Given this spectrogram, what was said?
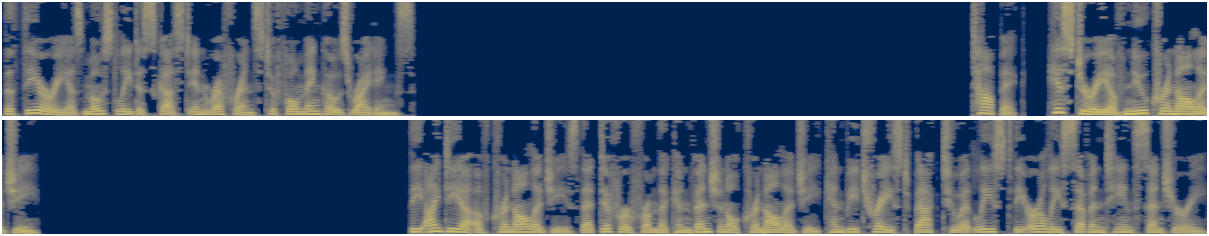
The theory is mostly discussed in reference to Fomenko's writings. History of new chronology. The idea of chronologies that differ from the conventional chronology can be traced back to at least the early 17th century.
